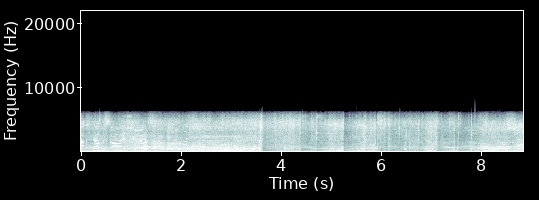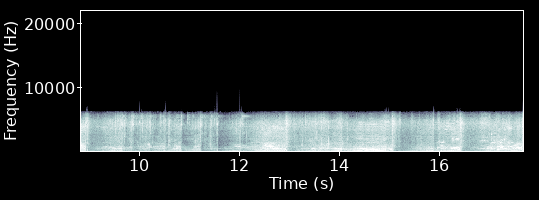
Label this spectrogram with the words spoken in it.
about to the side, That's it.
